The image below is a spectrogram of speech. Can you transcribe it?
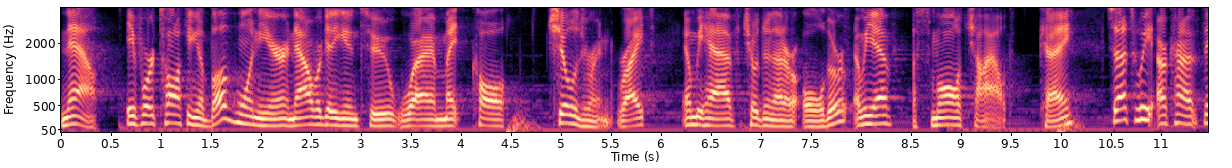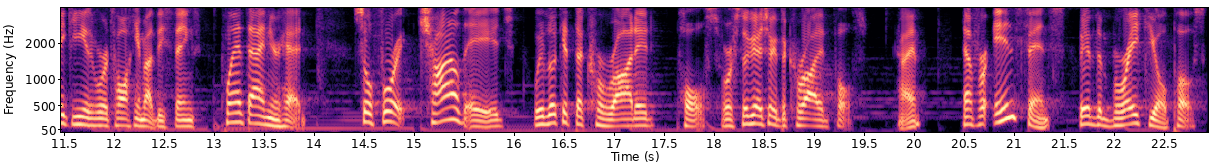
Now, if we're talking above one year, now we're getting into what I might call children, right? And we have children that are older, and we have a small child. Okay. So that's what we are kind of thinking as we're talking about these things. Plant that in your head. So for child age, we look at the carotid pulse. We're still going to check the carotid pulse. Okay. Now for infants, we have the brachial pulse.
